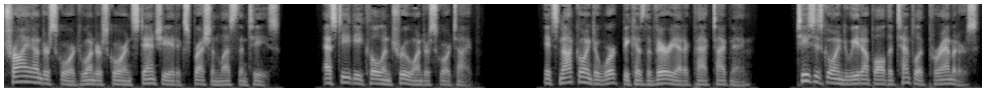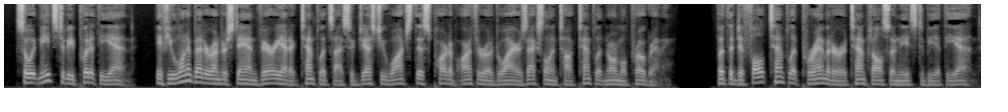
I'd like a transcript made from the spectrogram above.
try underscore to underscore instantiate expression less than T's. std colon true underscore type. It's not going to work because the variadic pack type name. T's is going to eat up all the template parameters, so it needs to be put at the end. If you want to better understand variadic templates, I suggest you watch this part of Arthur O'Dwyer's excellent talk Template Normal Programming. But the default template parameter attempt also needs to be at the end.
